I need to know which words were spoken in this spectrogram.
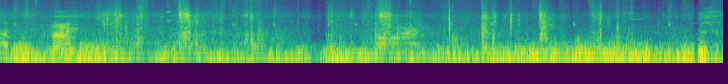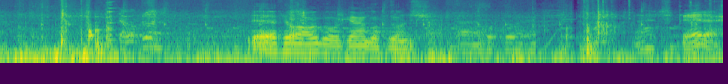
Huh? Yeah, if you want to go, we can go for lunch. That's better.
